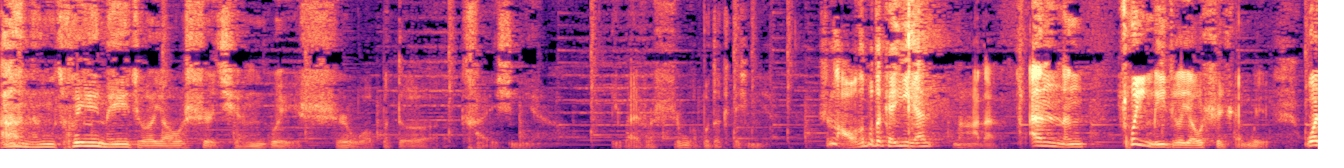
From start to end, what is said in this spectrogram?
安能摧眉折腰事权贵，使我不得开心颜啊！李白说：“使我不得开心颜，是老子不得开心颜。妈的，安能摧眉折腰事权贵？我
